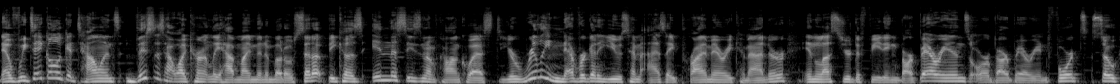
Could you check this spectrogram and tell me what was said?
now if we take a look at talents this is how I currently have my Minamoto set up because in the season of conquest you're really never going to use him as a primary commander unless you're defeating barbarians or barbarian forts. So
